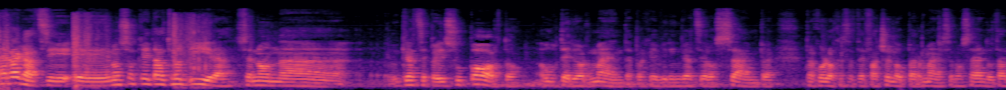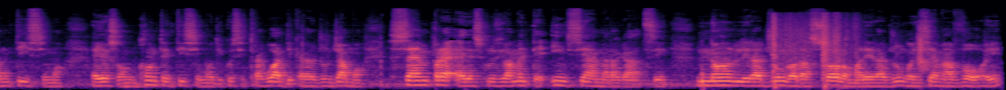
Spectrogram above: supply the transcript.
E ragazzi, eh, non so che d'altro dire se non... Eh, grazie per il supporto ulteriormente perché vi ringrazierò sempre per quello che state facendo per me stiamo salendo tantissimo e io sono contentissimo di questi traguardi che raggiungiamo sempre ed esclusivamente insieme ragazzi non li raggiungo da solo ma li raggiungo insieme a voi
